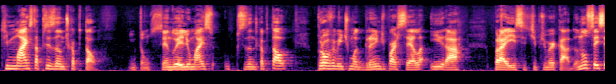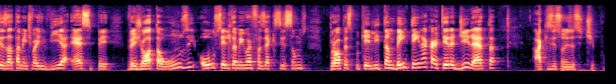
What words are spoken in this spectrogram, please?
que mais está precisando de capital. Então, sendo ele o mais precisando de capital, provavelmente uma grande parcela irá para esse tipo de mercado. Eu não sei se exatamente vai via SPVJ11 ou se ele também vai fazer aquisições próprias, porque ele também tem na carteira direta aquisições desse tipo.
